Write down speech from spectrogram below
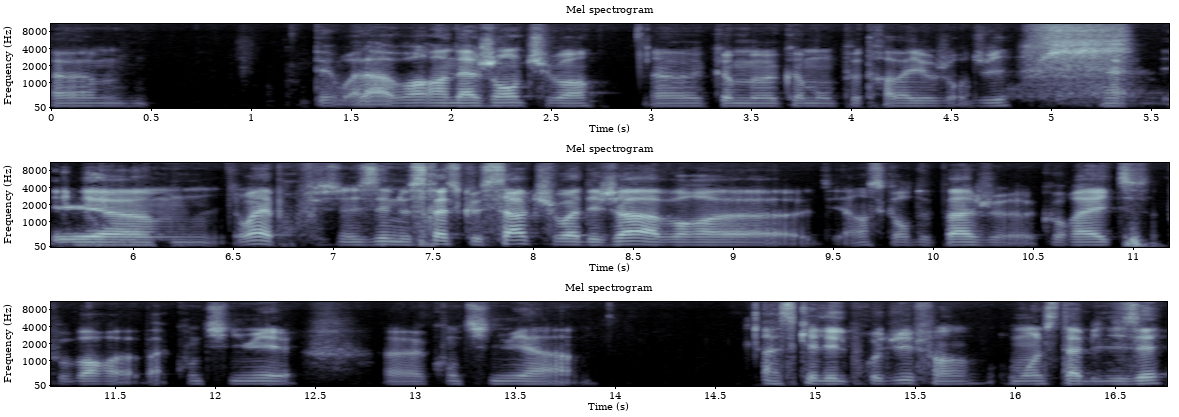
Voilà, avoir un agent, tu vois. euh, comme comme on peut travailler aujourd'hui. Et euh, ouais, professionnaliser, ne serait-ce que ça, tu vois, déjà avoir un score de page correct, pouvoir bah, continuer continuer à à scaler le produit, enfin au moins le stabiliser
